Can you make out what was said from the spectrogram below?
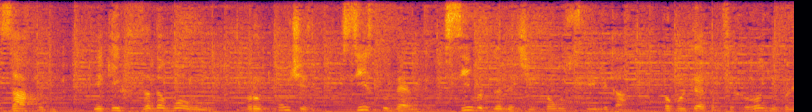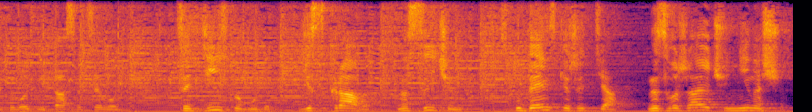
заходів, в яких з задоволенням беруть участь всі студенти, всі викладачі, в тому числі і факультету психології, політології та соціології. Це дійсно буде яскраве, насичене студентське життя, незважаючи ні на що.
